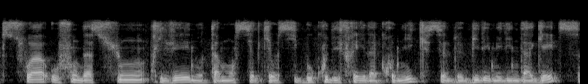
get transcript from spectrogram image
soit aux fondations privées, notamment celle qui a aussi beaucoup défrayé la chronique, celle de Bill et Melinda Gates,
